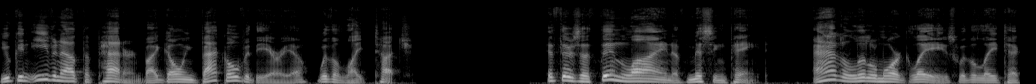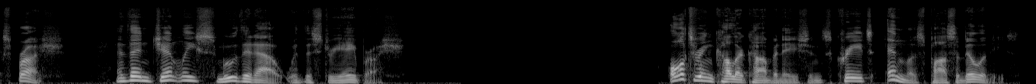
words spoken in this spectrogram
you can even out the pattern by going back over the area with a light touch. If there's a thin line of missing paint, add a little more glaze with a latex brush, and then gently smooth it out with the Strie brush. Altering color combinations creates endless possibilities,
